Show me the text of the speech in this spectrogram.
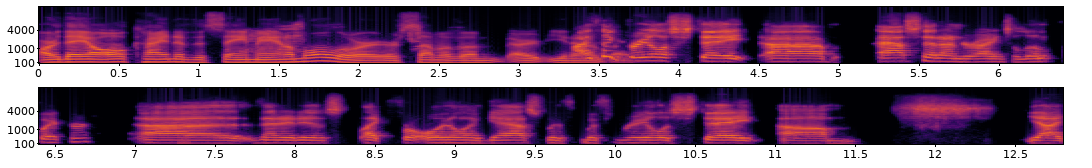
are they all kind of the same animal or, some of them are, you know? I think real estate uh, asset underwriting is a little quicker uh, than it is like for oil and gas with, with real estate. Um, yeah,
